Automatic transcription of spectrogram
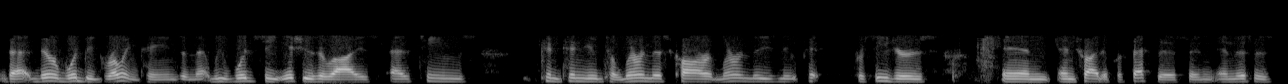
that there would be growing pains and that we would see issues arise as teams continued to learn this car, learn these new pit procedures, and and try to perfect this. And and this is,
